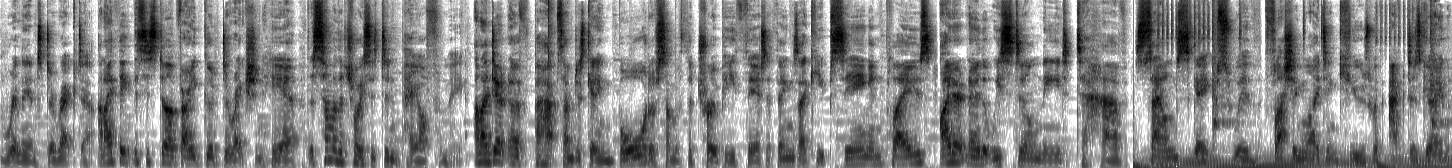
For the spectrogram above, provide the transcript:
brilliant director. And I think this is still a very good direction here that some of the choices didn't pay off for me. And I don't know if perhaps I'm just getting bored of some of the tropey theatre things I keep seeing in plays. I don't know that we still need to have soundscapes with flashing lighting cues with actors going,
